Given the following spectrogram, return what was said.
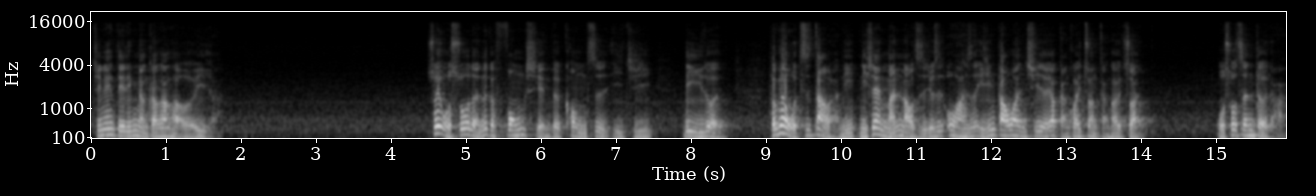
今天跌停板刚刚好而已啊。所以我说的那个风险的控制以及利润，投票我知道了。你你现在满脑子就是哇，已经到万七了，要赶快赚，赶快赚。我说真的啦，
